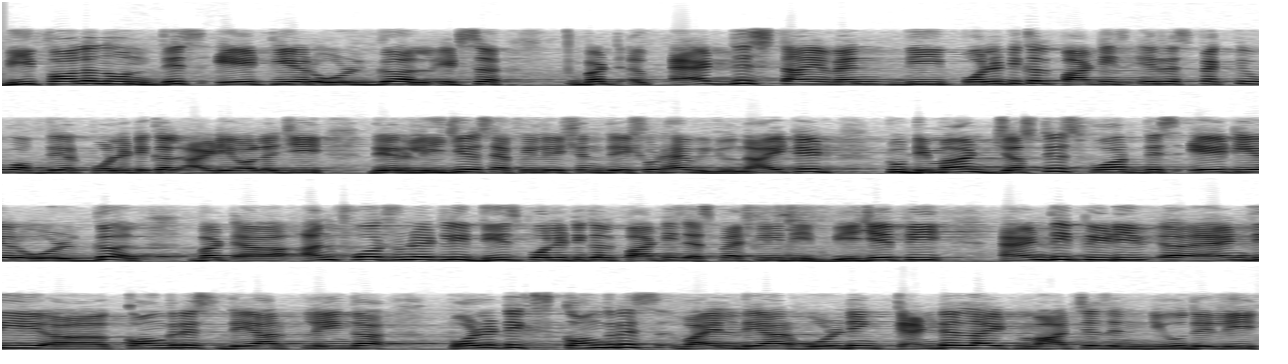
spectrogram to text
befallen on this eight-year-old girl. It's a but uh, at this time when the political parties, irrespective of their political ideology, their religious affiliation, they should have united to demand justice for this eight-year-old girl. But uh, unfortunately, these political parties, especially the BJP and the PD uh, and the uh, Congress, they are playing a politics Congress while they are holding candlelight marches in New Delhi,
